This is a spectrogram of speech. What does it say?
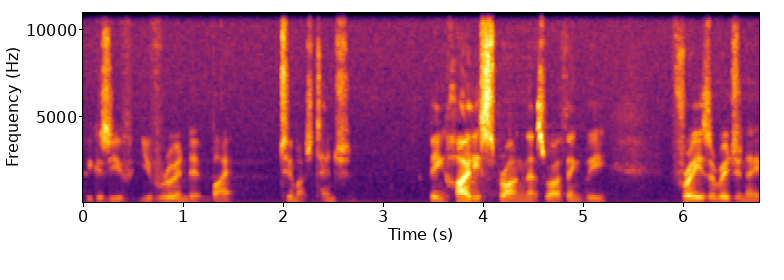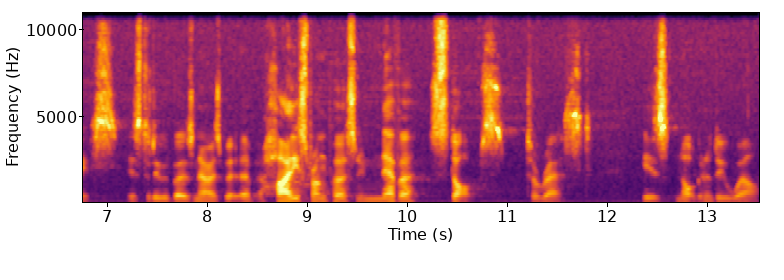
because you've, you've ruined it by too much tension. Being highly strung, that's where I think the phrase originates, is to do with bows and arrows, but a highly strung person who never stops to rest is not going to do well.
